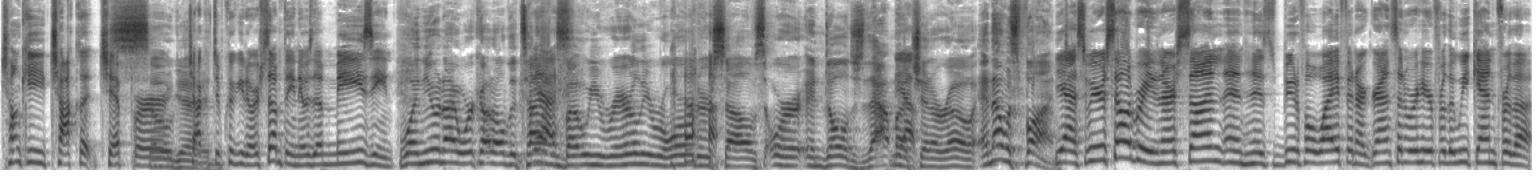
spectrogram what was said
chunky chocolate chip So or good. chocolate chip cookie dough or something. It was amazing. Well, and you and I work out all the time, Yes. but we rarely reward ourselves or indulge that much Yep. in a row. And that was fun. Yes, we were celebrating. Our son and his beautiful wife and our grandson were here for the weekend for the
